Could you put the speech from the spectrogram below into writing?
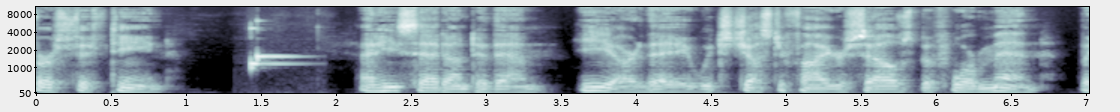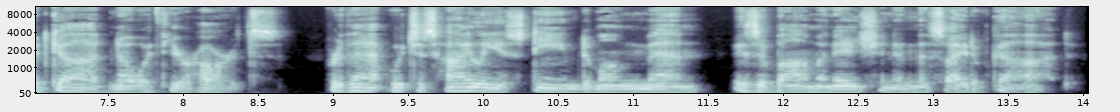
Verse 15 And he said unto them, Ye are they which justify yourselves before men, but God knoweth your hearts. For that which is highly esteemed among men is abomination in the sight of God.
